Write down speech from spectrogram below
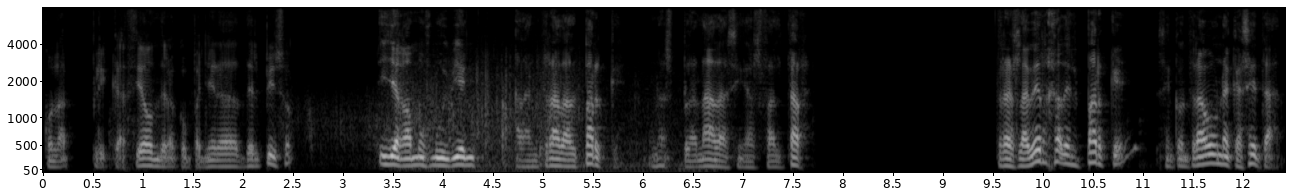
con la aplicación de la compañera del piso y llegamos muy bien a la entrada al parque, una esplanada sin asfaltar. Tras la verja del parque se encontraba una caseta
